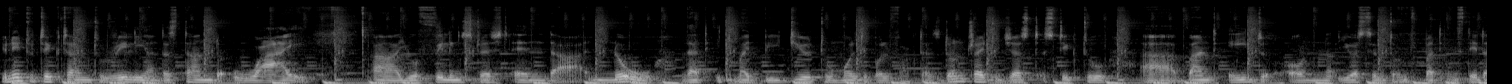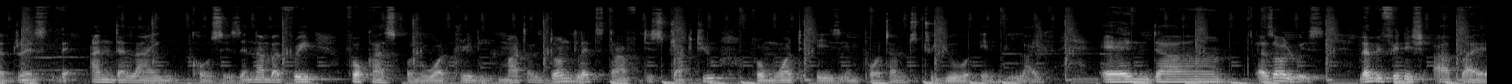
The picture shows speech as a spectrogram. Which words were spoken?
You need to take time to really understand why uh, you're feeling stressed and uh, know that it might be due to multiple factors. Don't try to just stick to uh, band aid on your symptoms, but instead address the underlying causes. And number three, focus on what really matters. Don't let stuff distract you from what is important to you in life. And uh, as always, let me finish up by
